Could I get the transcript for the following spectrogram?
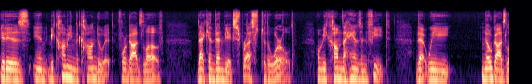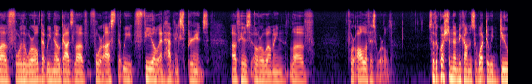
It is in becoming the conduit for God's love that can then be expressed to the world when we become the hands and feet that we know God's love for the world, that we know God's love for us, that we feel and have an experience of His overwhelming love for all of His world. So the question then becomes what do we do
